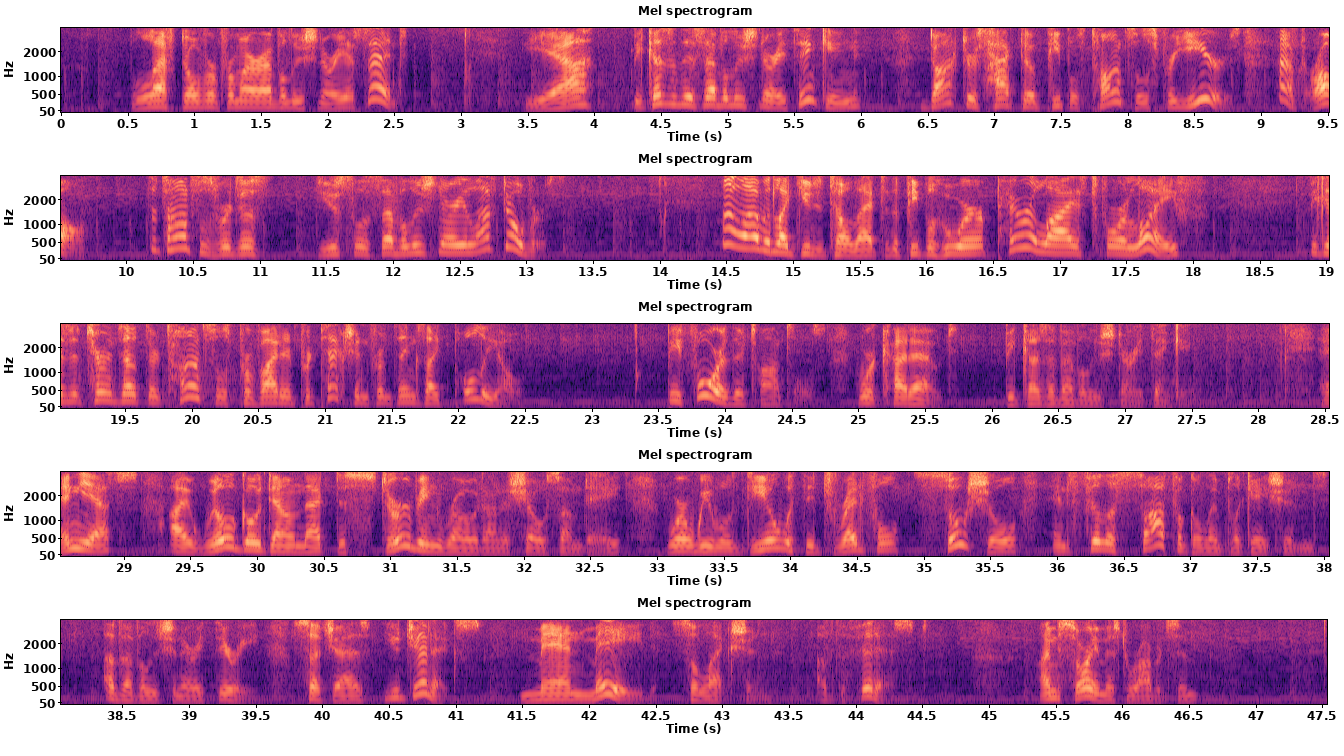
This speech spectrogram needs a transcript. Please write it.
left over from our evolutionary ascent. Yeah, because of this evolutionary thinking, doctors hacked out people's tonsils for years. After all, the tonsils were just useless evolutionary leftovers. Well, I would like you to tell that to the people who were paralyzed for life because it turns out their tonsils provided protection from things like polio before their tonsils were cut out because of evolutionary thinking. And yes, I will go down that disturbing road on a show someday where we will deal with the dreadful social and philosophical implications of evolutionary theory, such as eugenics, man made selection of the fittest. I'm sorry, Mr. Robertson.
